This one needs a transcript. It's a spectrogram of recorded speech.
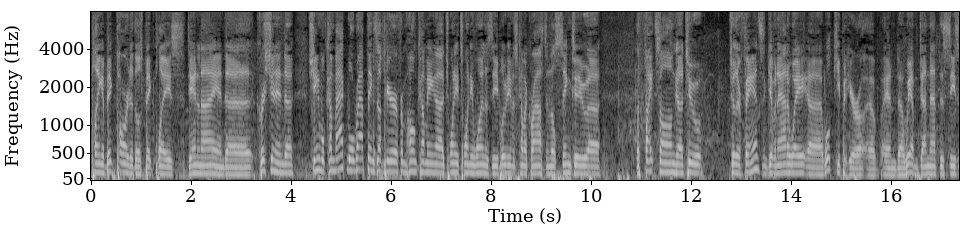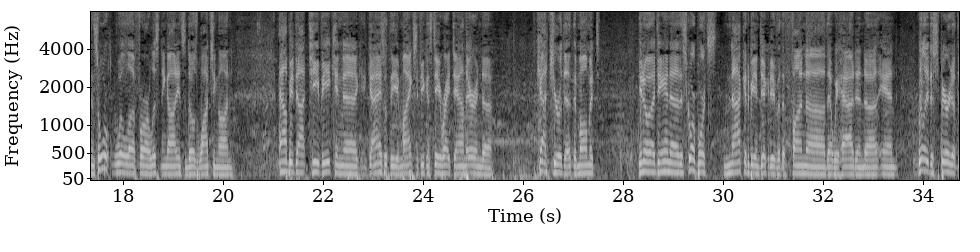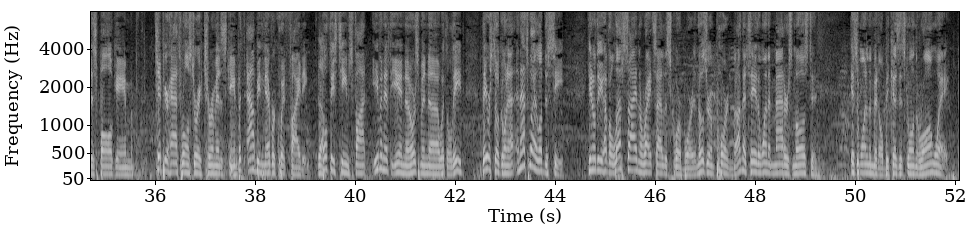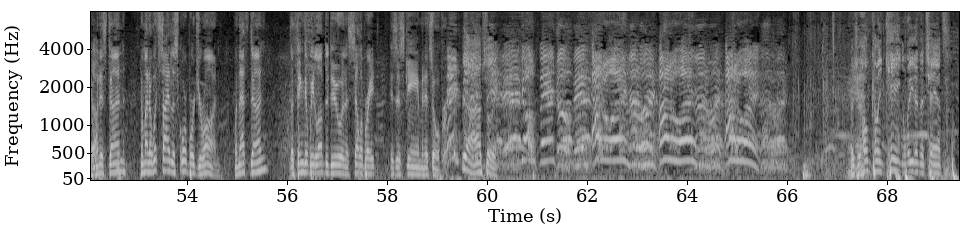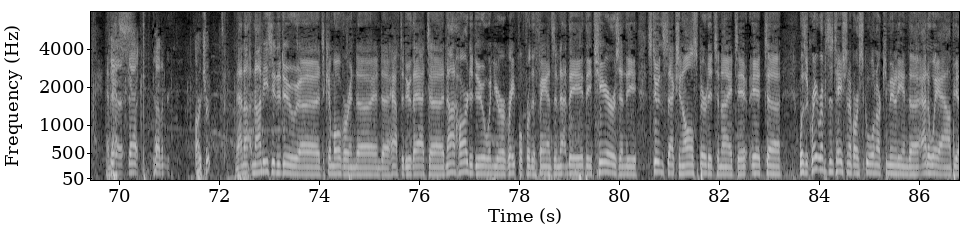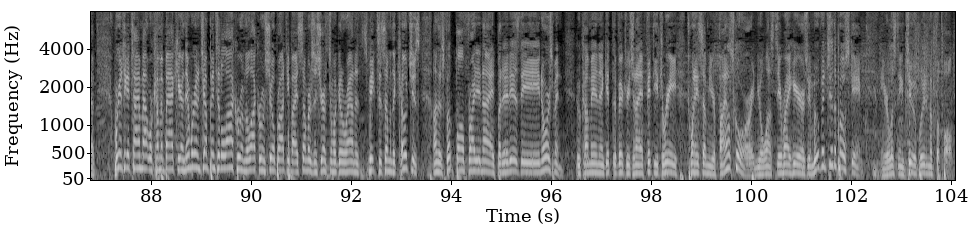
playing a big part of those big plays. Dan and I and uh, Christian and uh, Shane will come back. We'll wrap things up here from homecoming uh, 2021 as the Blue has come across, and they'll sing to uh, the fight song uh, to to their fans and give an ad away. Uh, we'll keep it here, uh, and uh, we haven't done that this season. So we'll, uh, for our listening audience and those watching on Albia.tv, can uh, guys with the mics, if you can stay right down there and uh, capture the the moment. You know, Dan, the scoreboard's not going to be indicative of the fun that we had, and and really the spirit of this ball game. Tip your hats, Roland Story, tremendous game. But Albion never quit fighting. Yeah. Both these teams fought, even at the end. The Norsemen uh, with the lead, they were still going out, and that's what I love to see. You know, that you have a left side and a right side of the scoreboard, and those are important. But I'm going to tell you the one that matters most is the one in the middle because it's going the wrong way. And Yeah. when it's done, no matter what side of the scoreboard you're on, when that's done, the thing that we love to do and to celebrate is this game, and it's over. Yeah, absolutely. Go fans! Go fans! There's your homecoming king leading the chant. And that's yeah, Gavin Archer. Not, not easy to do uh, to come over and uh, and uh, have to do that. Uh, not hard to do when you're grateful for the fans and the the cheers and the student section all spirited tonight. It, it uh, was a great representation of our school and our community and uh, Attaway Albia. We're going to take a timeout. We're coming back here and then we're going to jump into the locker room. The locker room show brought to you by Summers Insurance and we'll go around and speak to some of the coaches on this football Friday night. But it is the Norsemen who come in and get the victory tonight, 53-27, your final score. And you'll want to stay right here as we move into the post game. You're listening to Blue Demon Football.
